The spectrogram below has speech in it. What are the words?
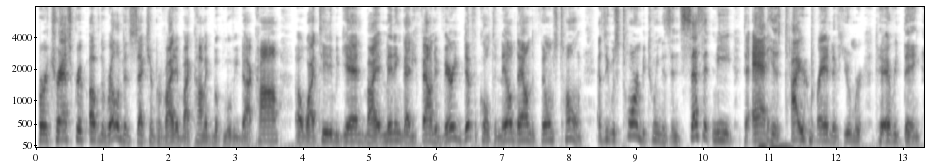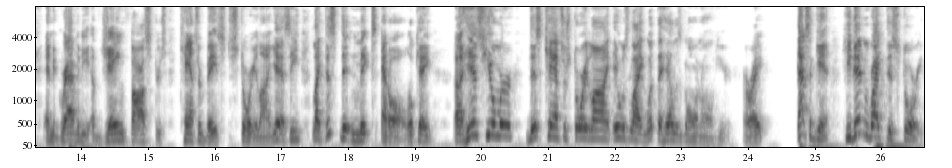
For a transcript of the relevance section provided by comicbookmovie.com, uh, Waititi began by admitting that he found it very difficult to nail down the film's tone as he was torn between his incessant need to add his tired brand of humor to everything and the gravity of Jane Foster's cancer-based storyline. Yeah, see, like this didn't mix at all, okay? Uh, his humor, this cancer storyline, it was like, what the hell is going on here? All right. That's again, he didn't write this story,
